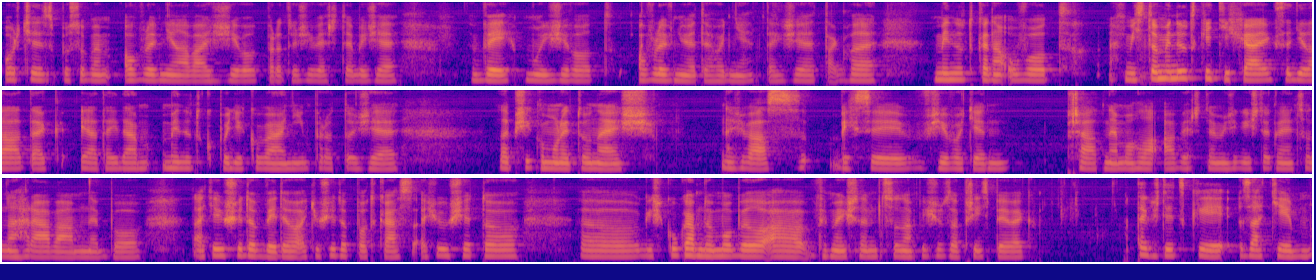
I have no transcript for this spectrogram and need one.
určitým způsobem ovlivnila váš život, protože věřte mi, že vy můj život ovlivňujete hodně. Takže takhle minutka na úvod, místo minutky ticha, jak se dělá, tak já tady dám minutku poděkování, protože lepší komunitu než, než vás bych si v životě přát nemohla a věřte mi, že když takhle něco nahrávám, nebo ať už je to video, ať už je to podcast, ať už je to, když koukám do mobilu a vymýšlím, co napíšu za příspěvek, tak vždycky zatím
